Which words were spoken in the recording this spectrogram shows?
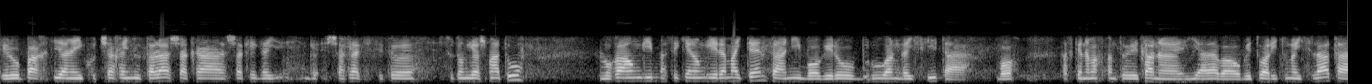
gero partia nahiko txarra indutala, xakeak ez dut ongi asmatu. Lura ongi, bazekien ongi ere maiten, eta ni bo, gero buruan gaizki, eta bo, azken amak tantoetan, uh, ia da, ba, obetu haritu nahizela, eta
